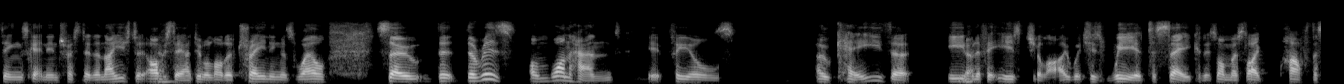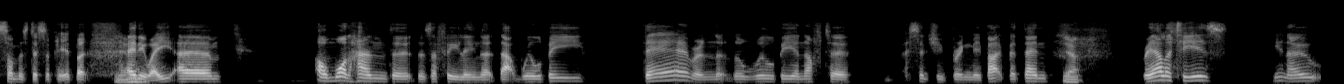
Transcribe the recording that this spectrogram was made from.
things getting interested and i used to obviously i do a lot of training as well so the, there is on one hand it feels okay that even yeah. if it is july which is weird to say because it's almost like half the summer's disappeared but yeah. anyway um, on one hand uh, there's a feeling that that will be there and that there will be enough to essentially bring me back. But then, yeah, reality is, you know,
